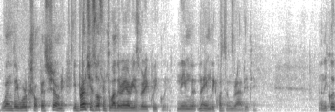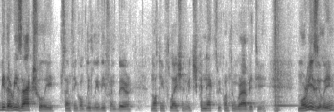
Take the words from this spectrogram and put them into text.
when they workshop has shown, it branches off into other areas very quickly, namely, namely quantum gravity. And it could be there is actually something completely different there, not inflation, which connects with quantum gravity more easily.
